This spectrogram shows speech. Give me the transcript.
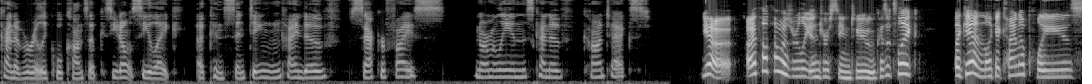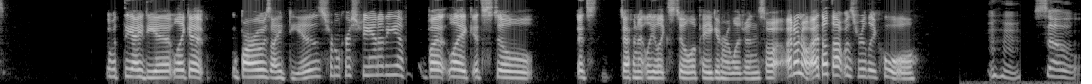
kind of a really cool concept because you don't see like a consenting kind of sacrifice normally in this kind of context. Yeah i thought that was really interesting too because it's like again like it kind of plays with the idea like it borrows ideas from christianity but like it's still it's definitely like still a pagan religion so i don't know i thought that was really cool mm-hmm. so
